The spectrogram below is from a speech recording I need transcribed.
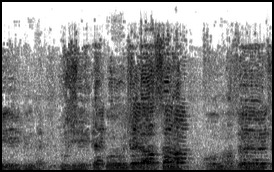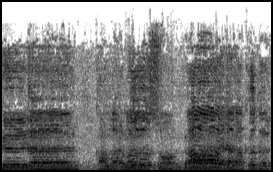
günde Bu şiddet bu celal sana Olmaz dökülen Kanlarımız sonradan akıdır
